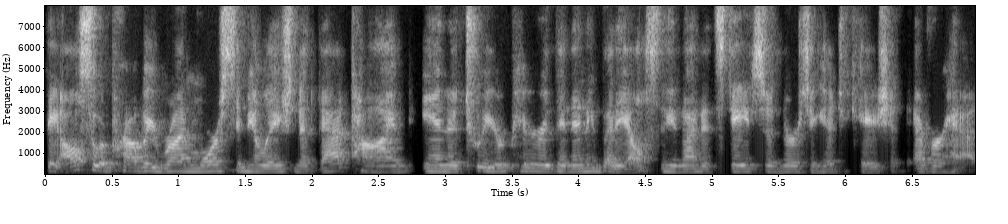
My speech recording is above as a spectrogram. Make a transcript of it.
They also had probably run more simulation at that time in a two year period than anybody else in the United States in nursing education ever had.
